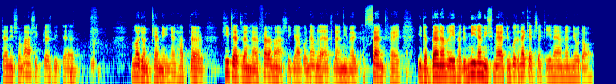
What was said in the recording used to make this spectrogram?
tenni, és a másik presbiter nagyon keményen, hát hitetlennel felemásigában nem lehet lenni, meg ez szent hely, ide be nem léphetünk, mi nem is mehetünk oda, neked se kéne elmenni oda.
